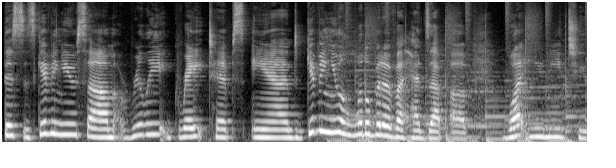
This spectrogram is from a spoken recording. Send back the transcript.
this is giving you some really great tips and giving you a little bit of a heads up of what you need to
